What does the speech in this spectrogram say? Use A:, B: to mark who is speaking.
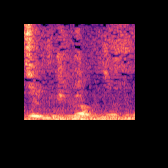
A: 我不。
